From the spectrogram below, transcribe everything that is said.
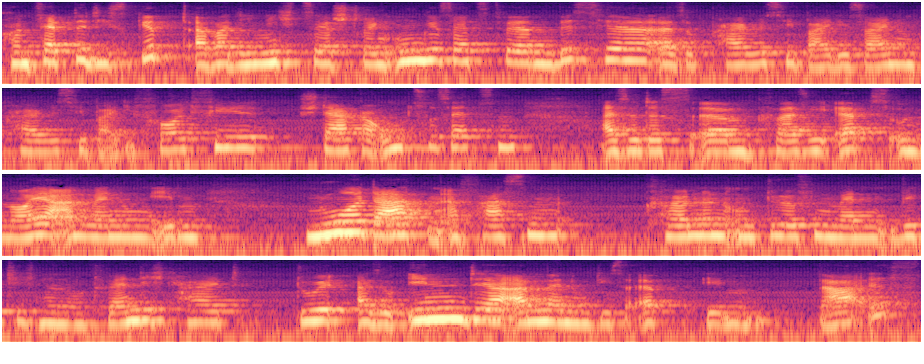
Konzepte, die es gibt, aber die nicht sehr streng umgesetzt werden bisher, also Privacy by Design und Privacy by Default viel stärker umzusetzen. Also dass ähm, quasi Apps und neue Anwendungen eben nur Daten erfassen können und dürfen, wenn wirklich eine Notwendigkeit, also in der Anwendung dieser App eben da ist.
